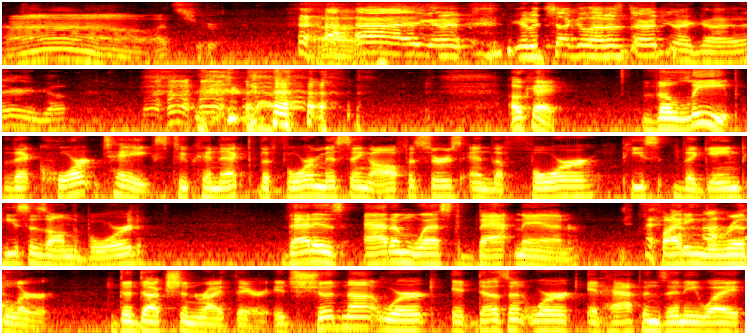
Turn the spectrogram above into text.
Oh, that's true. Uh, you gotta you gotta chuckle at a Star Trek guy. There you go. okay, the leap that Quark takes to connect the four missing officers and the four piece the game pieces on the board, that is Adam West Batman fighting the Riddler. Deduction right there. It should not work. It doesn't work. It happens anyway.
